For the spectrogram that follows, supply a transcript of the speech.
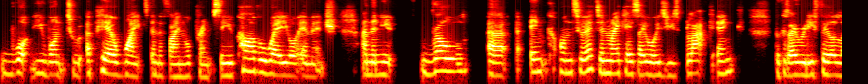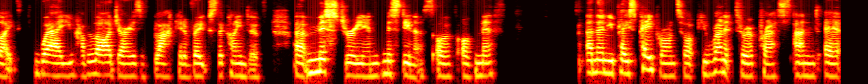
what you want to appear white in the final print. So you carve away your image and then you roll uh, ink onto it. In my case, I always use black ink because I really feel like where you have large areas of black, it evokes the kind of uh, mystery and mistiness of, of myth. And then you place paper on top, you run it through a press and a,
